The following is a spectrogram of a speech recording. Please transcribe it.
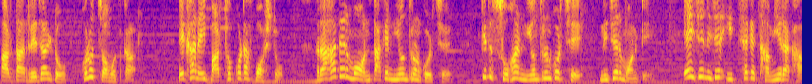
আর তার রেজাল্টও হলো চমৎকার। এখানেই পার্থক্যটা স্পষ্ট। রাহাতের মন তাকে নিয়ন্ত্রণ করছে, কিন্তু সোহান নিয়ন্ত্রণ করছে নিজের মনকে। এই যে নিজের ইচ্ছাকে থামিয়ে রাখা,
